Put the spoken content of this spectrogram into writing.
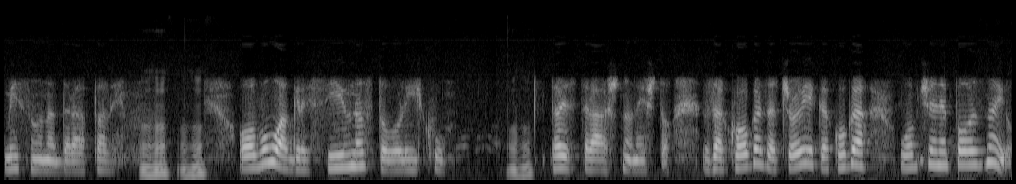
mi smo nadrapali. Mhm, mhm, Ovu agresivnost ovoliku, mhm. to je strašno nešto. Za koga? Za čovjeka koga uopće ne poznaju.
